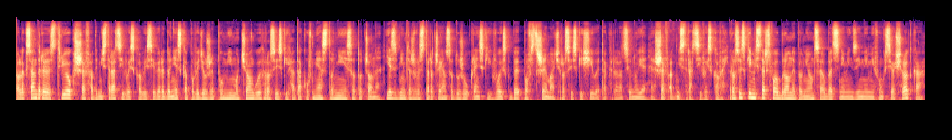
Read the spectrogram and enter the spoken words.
Aleksander Striuk, szef administracji wojskowej Siewierodonieska, powiedział, że pomimo ciągłych rosyjskich ataków miasto nie jest otoczone. Jest w nim też wystarczająco dużo ukraińskich ukraińskich wojsk, by powstrzymać rosyjskie siły, tak relacjonuje szef administracji wojskowej. Rosyjskie Ministerstwo Obrony, pełniące obecnie m.in. funkcję ośrodka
